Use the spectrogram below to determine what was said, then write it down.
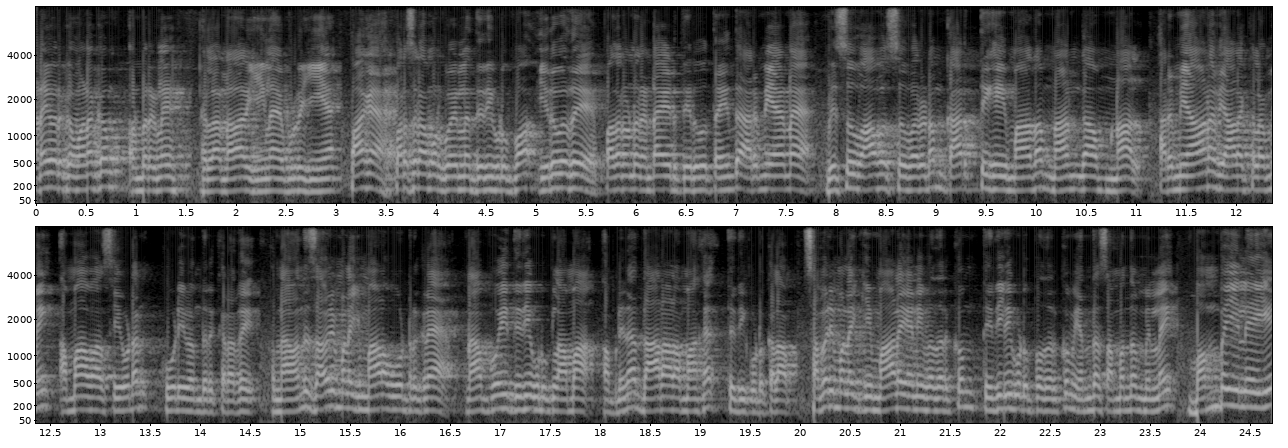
அனைவருக்கும் வணக்கம். நண்பர்களே எல்லாம் நல்லா இருக்கீங்களா? எப்படி இருக்கீங்க? வாங்க பரசுராமர் கோயிலில் திதி கொடுப்போம். இருபது பதினொன்று ரெண்டாயிரத்தி இருபத்தைந்து அருமையான விசு வாவசு வருடம் கார்த்திகை மாதம் நான்காம் நாள். அருமையான வியாழக்கிழமை அமாவாசையுடன் கூடி வந்திருக்கிறது. நான் வந்து சபரிமலைக்கு மாலை போட்டிருக்கிறேன். நான் போய் திதி கொடுக்கலாமா? அப்படின்னா தாராளமாக திதி கொடுக்கலாம். சபரிமலைக்கு மாலை அணிவதற்கும் திதி கொடுப்பதற்கும் எந்த சம்பந்தம் இல்லை. பம்பையிலேயே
